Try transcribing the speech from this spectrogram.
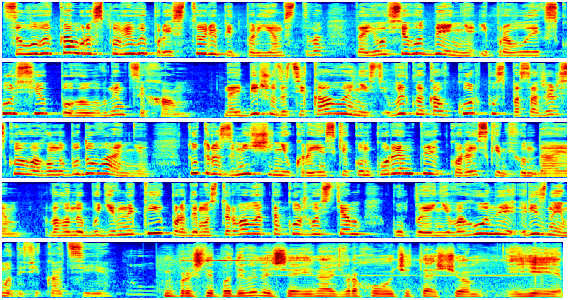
Силовикам розповіли про історію підприємства та його сьогодення і провели екскурсію по головним цехам. Найбільшу зацікавленість викликав корпус пасажирського вагонобудування. Тут розміщені українські конкуренти корейським хюндаям. Вагонобудівники продемонстрували також гостям купейні вагони різної модифікації. Ми пройшли, подивилися, і навіть враховуючи те, що є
